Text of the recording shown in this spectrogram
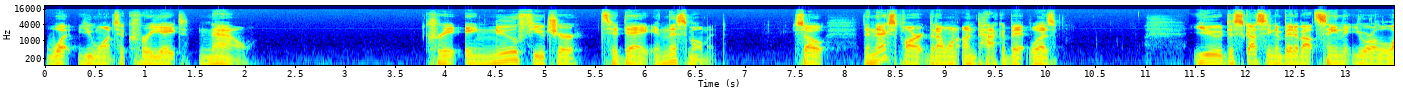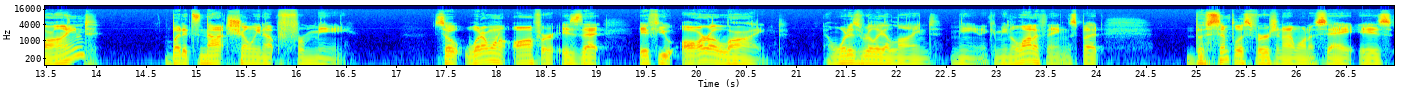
what you want to create now. Create a new future today in this moment. So, the next part that I want to unpack a bit was you discussing a bit about saying that you're aligned, but it's not showing up for me. So, what I want to offer is that if you are aligned, and what does really aligned mean? It can mean a lot of things, but the simplest version I want to say is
